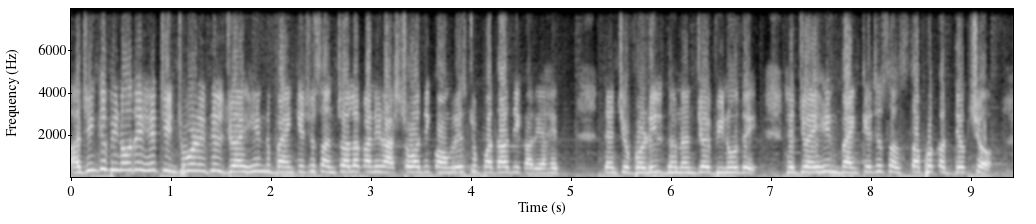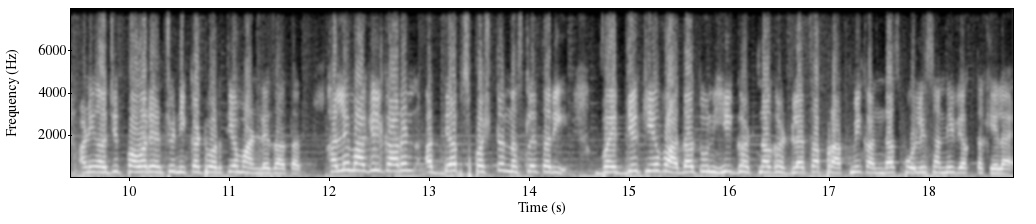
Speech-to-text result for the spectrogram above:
अजिंक्य विनोदे हे चिंचवड येथील जय हिंद बँकेचे संचालक आणि राष्ट्रवादी काँग्रेसचे पदाधिकारी आहेत. त्यांचे वडील धनंजय विनोदे हे जय हिंद बँकेचे संस्थापक अध्यक्ष आणि अजित पवार यांचे निकटवर्तीय मानले जातात. हल्ले मागील कारण अद्याप स्पष्ट नसले तरी वैद्यकीय वादातून ही घटना घडल्याचा प्राथमिक अंदाज पोलिसांनी व्यक्त केलाय.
